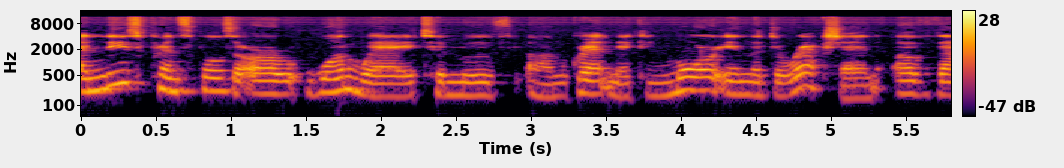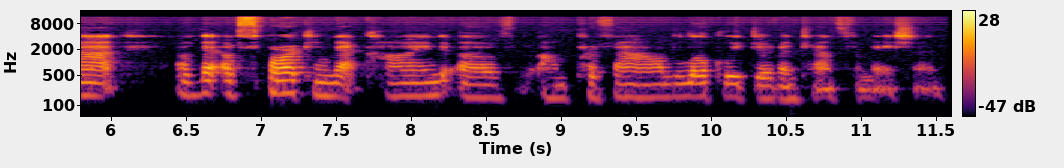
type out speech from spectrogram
And these principles are one way to move um, grant making more in the direction of that, of, that, of sparking that kind of um, profound, locally driven transformation.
